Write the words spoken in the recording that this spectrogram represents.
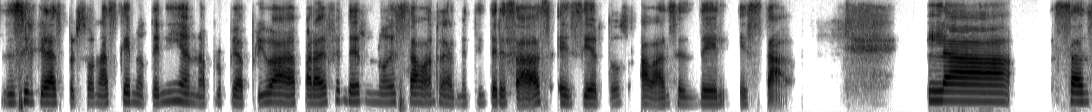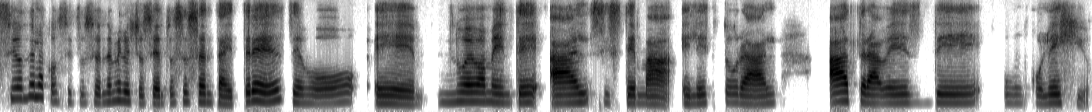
Es decir, que las personas que no tenían una propiedad privada para defender no estaban realmente interesadas en ciertos avances del Estado. La sanción de la Constitución de 1863 llevó eh, nuevamente al sistema electoral a través de un colegio.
